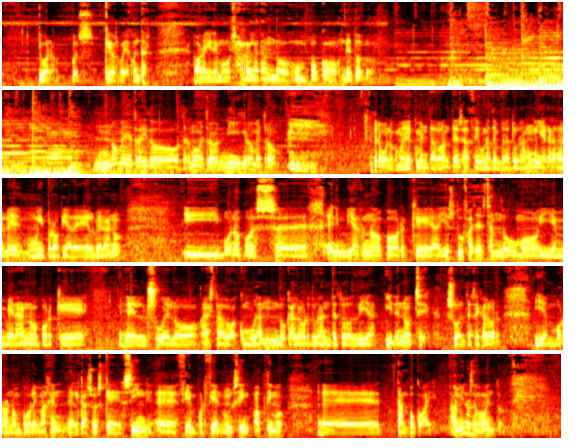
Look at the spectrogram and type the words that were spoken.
y bueno, pues ¿qué os voy a contar? Ahora iremos relatando un poco de todo. No me he traído termómetro ni higrómetro pero bueno, como he comentado antes, hace una temperatura muy agradable, muy propia del verano. Y bueno, pues eh, en invierno porque hay estufas echando humo y en verano porque el suelo ha estado acumulando calor durante todo el día y de noche suelta ese calor y emborrona un poco la imagen. El caso es que sin 100%, eh, un sin óptimo, eh, tampoco hay, al menos de momento.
